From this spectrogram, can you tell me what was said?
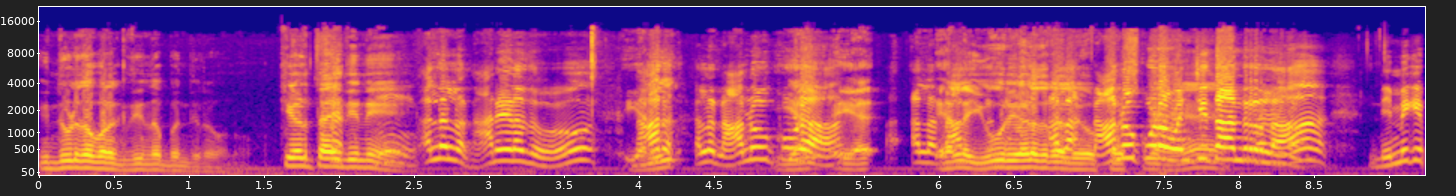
ಹಿಂದುಳಿದ ವರ್ಗದಿಂದ ಬಂದಿರೋನು. ಕೇಳ್ತಾ ಇದ್ದೀನಿ. ಅಲ್ಲಲ್ಲ ನಾನು ಹೇಳೋದು ಅಲ್ಲ ನಾನು ಕೂಡ ಅಲ್ಲ ಇವ್ರು ಹೇಳಿದ್ರಲ್ಲ ನಾನು ಕೂಡ. ವಂಚಿತ ಅಂದ್ರಲ್ಲ ನಿಮಗೆ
